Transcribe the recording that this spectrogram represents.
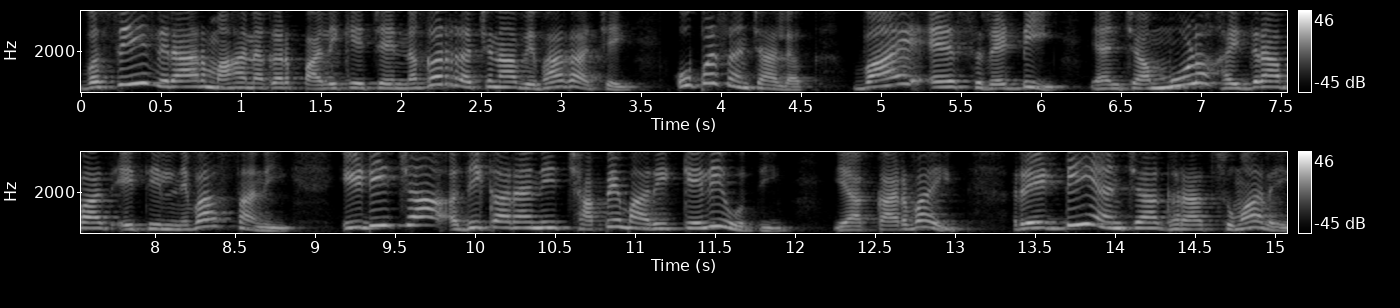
वसई विरार महानगरपालिकेचे नगर रचना विभागाचे उपसंचालक वाय एस रेड्डी यांच्या मूळ हैदराबाद येथील निवासस्थानी ईडीच्या अधिकाऱ्यांनी छापेमारी केली होती. या कारवाईत रेड्डी यांच्या घरात सुमारे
